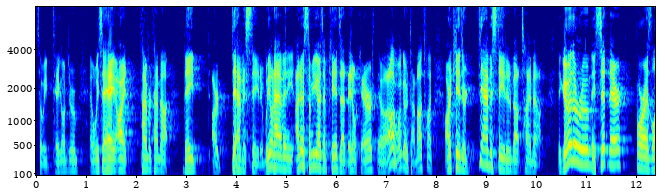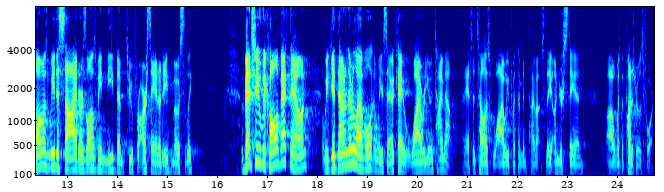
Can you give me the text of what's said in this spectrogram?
So we take them to them and we say, Hey, all right, time for timeout. They are devastated. We don't have any. I know some of you guys have kids that they don't care. They're like, oh, we'll go to timeout. It's fine. Our kids are devastated about timeout. They go to the room, they sit there for as long as we decide or as long as we need them to for our sanity, mostly. Eventually, we call them back down, and we get down to their level, and we say, okay, why were you in timeout? And they have to tell us why we put them in timeout so they understand uh, what the punishment was for.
